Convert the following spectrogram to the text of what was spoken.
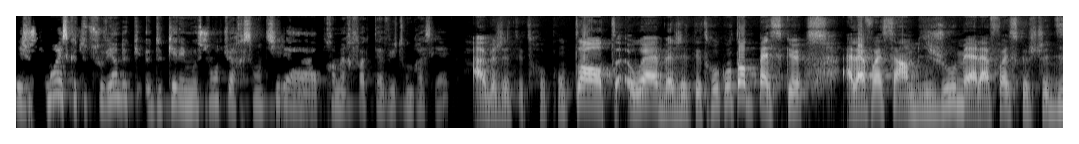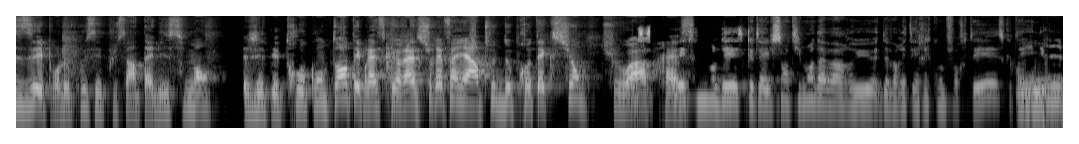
Et justement, est-ce que tu te souviens de, de, quelle émotion tu as ressenti la première fois que tu as vu ton bracelet? Ah ben j'étais trop contente. Ouais, ben j'étais trop contente parce que à la fois c'est un bijou, mais à la fois ce que je te disais, pour le coup c'est plus un talisman. J'étais trop contente et presque rassurée. Enfin, il y a un truc de protection, tu vois, est-ce que tu as eu le sentiment d'avoir eu, d'avoir été réconfortée? Est-ce que oui,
